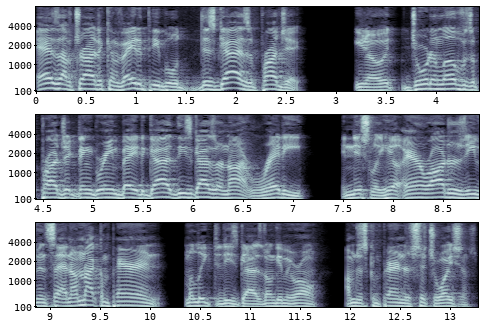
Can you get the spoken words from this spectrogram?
as I've tried to convey to people, this guy is a project. You know, it, Jordan Love was a project in Green Bay. The guy, these guys are not ready initially. Hell, Aaron Rodgers even said, and I'm not comparing Malik to these guys. Don't get me wrong. I'm just comparing their situations,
